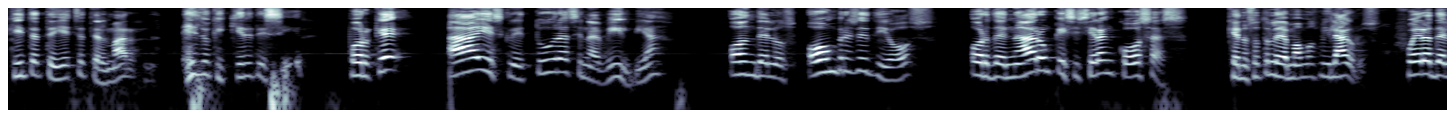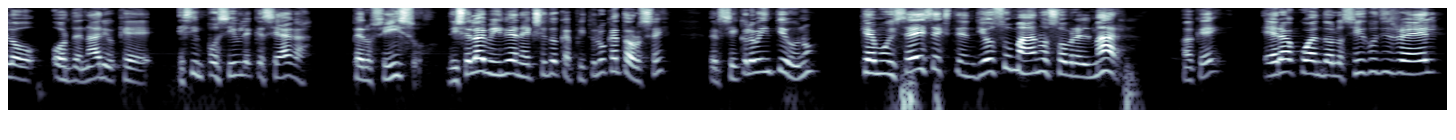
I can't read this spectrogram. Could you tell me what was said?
quítate y échate al mar, es lo que quiere decir. Porque hay escrituras en la Biblia donde los hombres de Dios ordenaron que se hicieran cosas que nosotros le llamamos milagros, fuera de lo ordinario, que es imposible que se haga, pero se hizo. Dice la Biblia en Éxodo capítulo 14, versículo 21, que Moisés extendió su mano sobre el mar. ¿Ok? Era cuando los hijos de Israel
